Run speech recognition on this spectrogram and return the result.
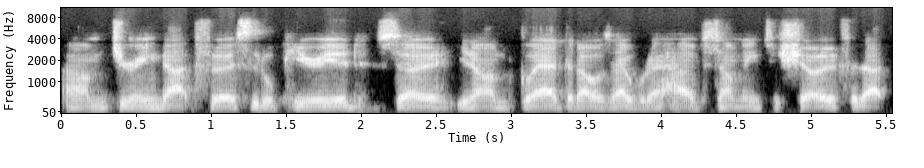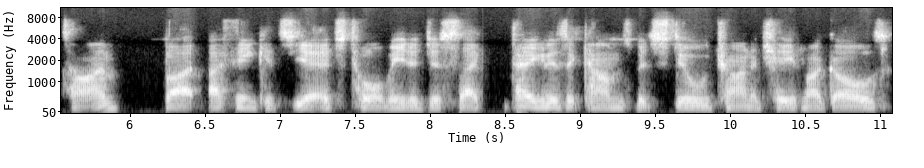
um, during that first little period. So, you know, I'm glad that I was able to have something to show for that time. But I think it's, yeah, it's taught me to just like take it as it comes, but still try and achieve my goals.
